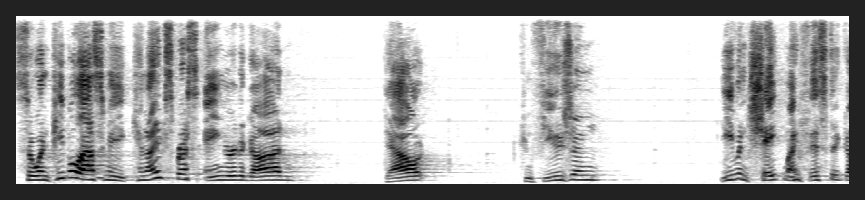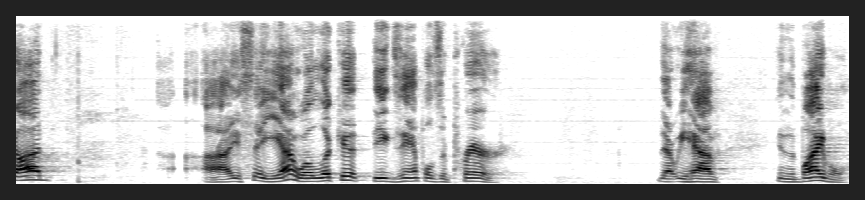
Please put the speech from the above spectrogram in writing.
So when people ask me, can I express anger to God, doubt, confusion, even shake my fist at God? I say, yeah, well, look at the examples of prayer that we have in the Bible.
